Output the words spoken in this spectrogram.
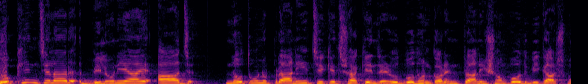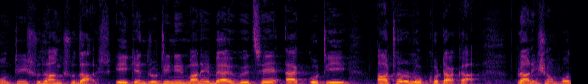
দক্ষিণ জেলার বিলোনিয়ায় আজ নতুন প্রাণী চিকিৎসা কেন্দ্রের উদ্বোধন করেন প্রাণী সম্পদ বিকাশ মন্ত্রী সুধাংশু দাস। এই কেন্দ্রটি নির্মাণে ব্যয় হয়েছে এক কোটি আঠারো লক্ষ টাকা। প্রাণী সম্পদ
